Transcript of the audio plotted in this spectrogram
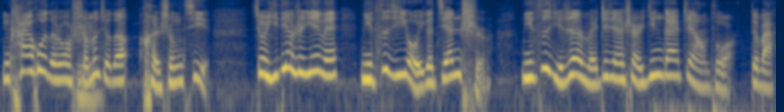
你开会的时候什么觉得很生气，就一定是因为你自己有一个坚持，你自己认为这件事儿应该这样做，对吧？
